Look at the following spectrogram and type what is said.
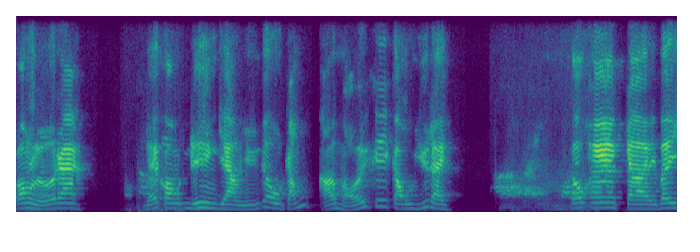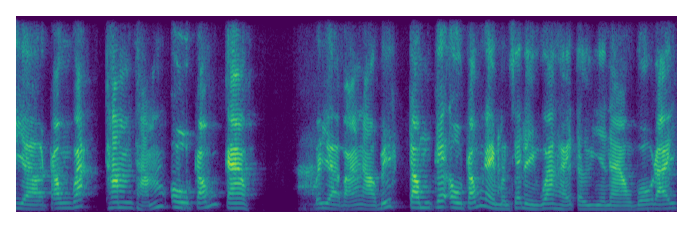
con lựa ra để con điền vào những cái ô trống ở mỗi cái câu dưới đây. Câu A trời bây giờ trong vắt thăm thẳm ô trống cao. Bây giờ bạn nào biết trong cái ô trống này mình sẽ điền quan hệ từ gì nào vô đây?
